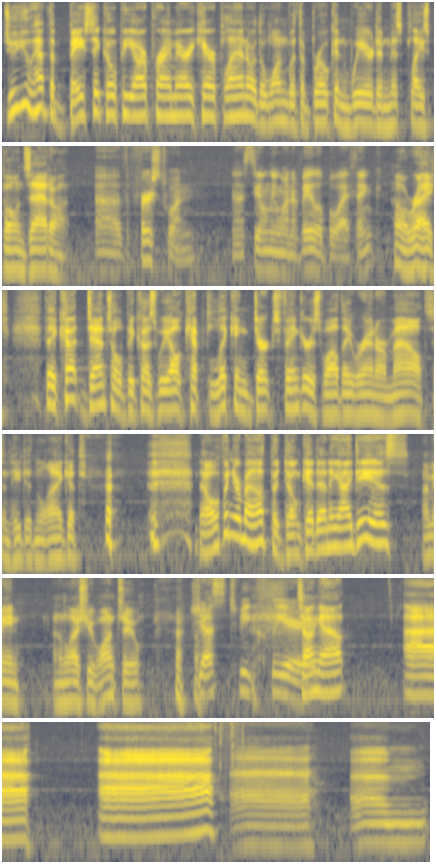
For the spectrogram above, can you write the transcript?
do you have the basic OPR primary care plan or the one with the broken, weird, and misplaced bones add on? Uh, the first one. That's the only one available, I think. Oh, right. They cut dental because we all kept licking Dirk's fingers while they were in our mouths, and he didn't like it. now open your mouth, but don't get any ideas. I mean, unless you want to. Just to be clear. Tongue out. Ah. Ah. Uh. Um.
